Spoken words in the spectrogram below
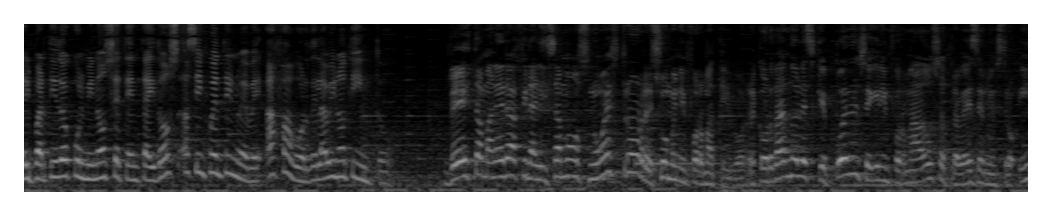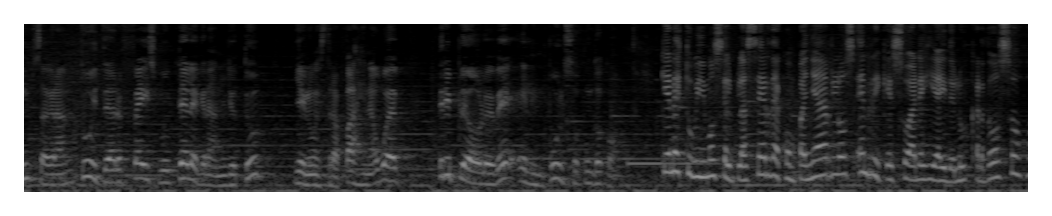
El partido culminó 72 a 59 a favor de la Vinotinto. De esta manera finalizamos nuestro resumen informativo, recordándoles que pueden seguir informados a través de nuestro Instagram, Twitter, Facebook, Telegram, YouTube y en nuestra página web www.elimpulso.com. Quienes tuvimos el placer de acompañarlos, Enrique Suárez y Aideluz Cardoso,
